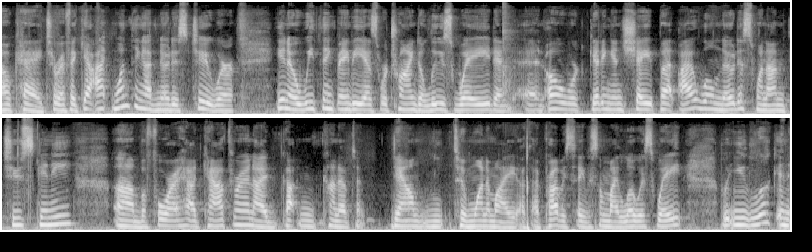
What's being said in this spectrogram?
Okay, terrific. Yeah, I, one thing I've noticed too, where, you know, we think maybe as we're trying to lose weight and, and oh, we're getting in shape, but I will notice when I'm too skinny, um, before I had Catherine, I'd gotten kind of down to one of my, I'd probably say some of my lowest weight, but you look and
